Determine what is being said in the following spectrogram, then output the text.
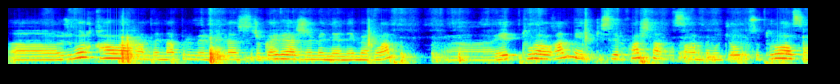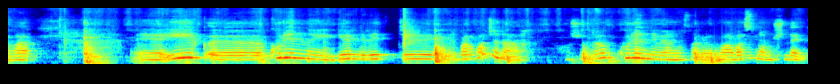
өзүңөр каалагандай например мен азыр говяжий менен эме кылам. Эт туралган меники силер фарштан кылсаңар болот же болбосо туралсаңар и э, куриный кээрлер эт жебегендер бар го жанагы ошондо куриный менен кылсаңар болот. Мага в основном ушундай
